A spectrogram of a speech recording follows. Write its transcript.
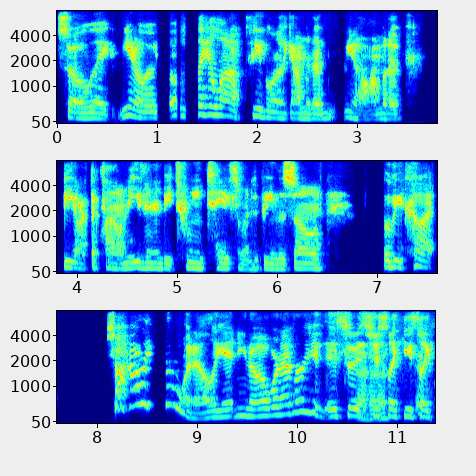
So like, you know, like a lot of people are like, I'm gonna, you know, I'm gonna be Art the Clown, even in between takes, I'm gonna be in the zone. It'll be cut. So how are you doing, Elliott? You know, whatever. It's, so it's Uh-huh. just like he's like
